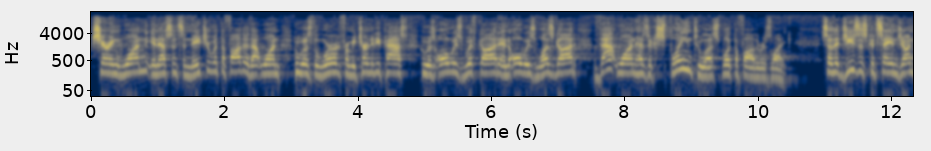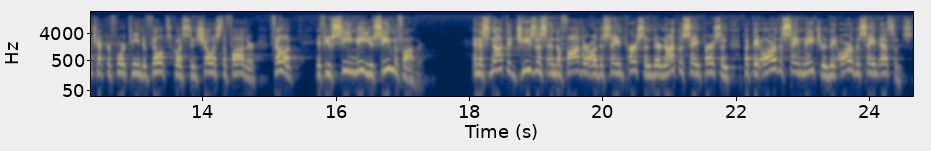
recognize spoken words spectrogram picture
sharing one in essence and nature with the Father, that one who was the Word from eternity past, who was always with God and always was God, that one has explained to us what the Father is like. So that Jesus could say in John chapter 14 to Philip's question, show us the Father. Philip, if you've seen me, you've seen the Father. And it's not that Jesus and the Father are the same person. They're not the same person, but they are the same nature. They are the same essence.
